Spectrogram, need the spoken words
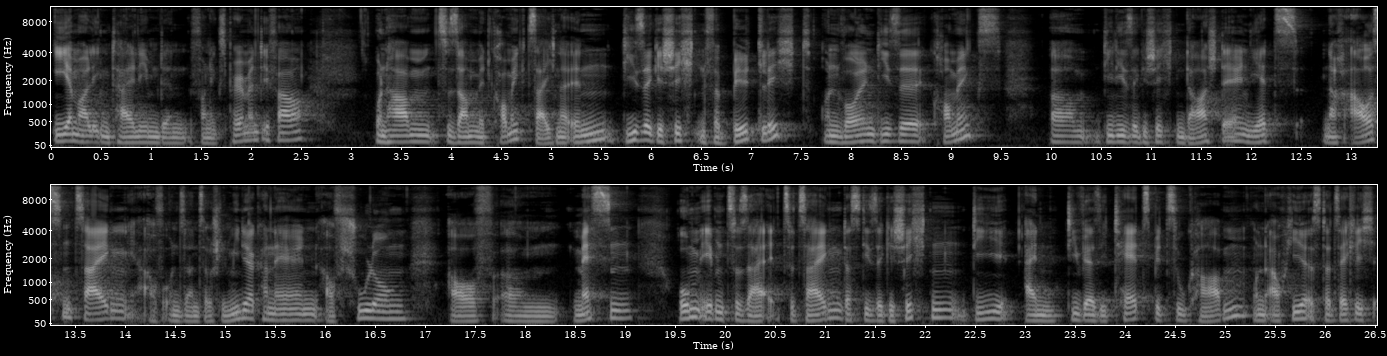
ehemaligen Teilnehmenden von Experiment e.V. und haben zusammen mit ComiczeichnerInnen diese Geschichten verbildlicht und wollen diese Comics, ähm, die diese Geschichten darstellen, jetzt nach außen zeigen, auf unseren Social-Media-Kanälen, auf Schulungen, auf ähm, Messen, um eben zu, zu zeigen, dass diese Geschichten, die einen Diversitätsbezug haben, und auch hier ist tatsächlich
